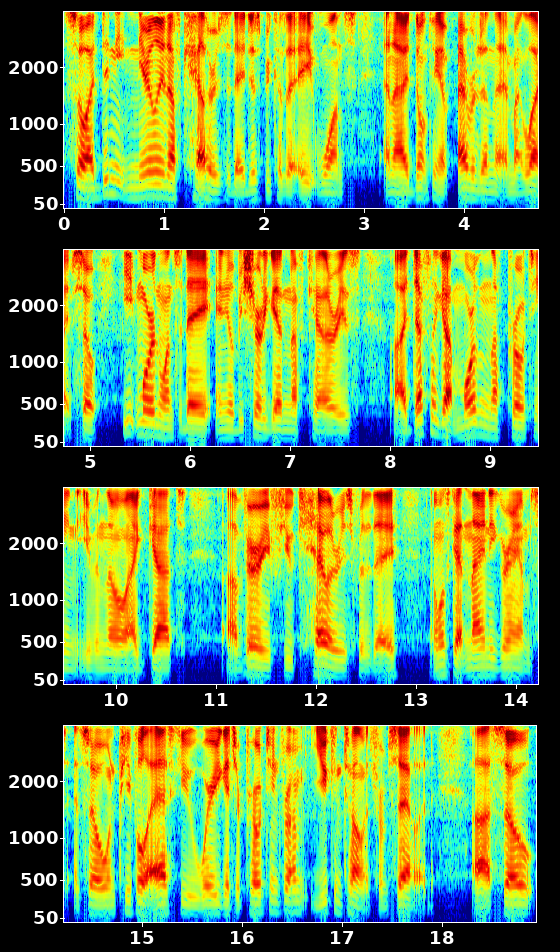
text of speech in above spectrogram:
so I didn't eat nearly enough calories a day just because I ate once, and I don't think I've ever done that in my life. So eat more than once a day, and you'll be sure to get enough calories. Uh, I definitely got more than enough protein, even though I got uh, very few calories for the day. I almost got 90 grams. And so when people ask you where you get your protein from, you can tell them it's from salad. Uh, so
